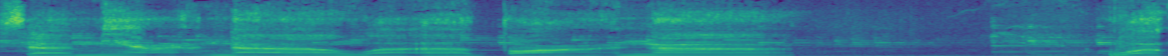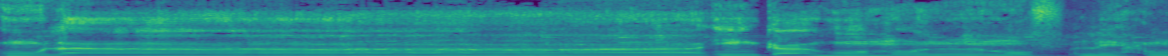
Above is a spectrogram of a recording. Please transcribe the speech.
سمعنا وأطعنا Ulaika humul muflihun.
